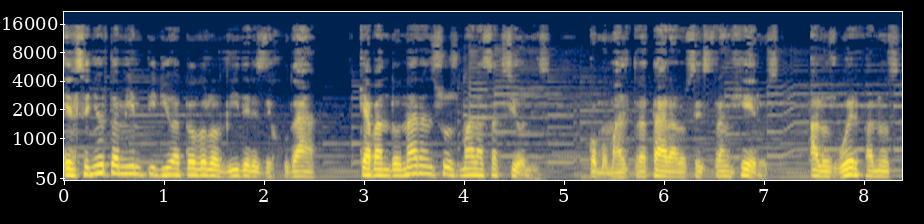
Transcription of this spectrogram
El Señor también pidió a todos los líderes de Judá que abandonaran sus malas acciones, como maltratar a los extranjeros, a los huérfanos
